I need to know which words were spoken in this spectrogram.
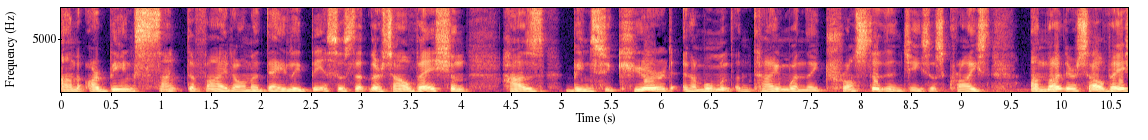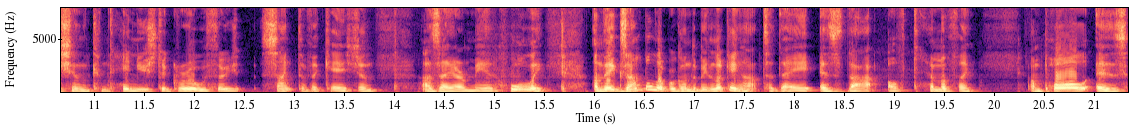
and are being sanctified on a daily basis, that their salvation has been secured in a moment in time when they trusted in Jesus Christ, and now their salvation continues to grow through sanctification as they are made holy. And the example that we're going to be looking at today is that of Timothy. And Paul is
